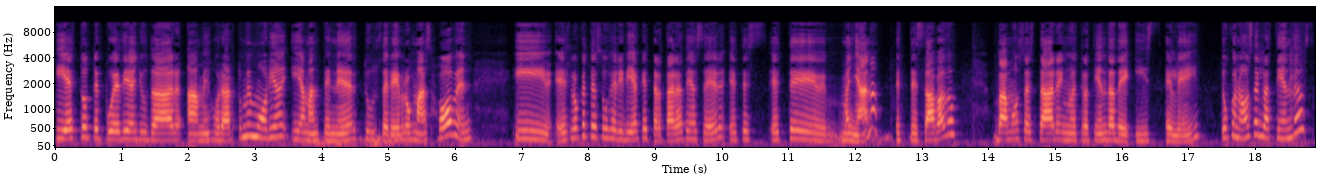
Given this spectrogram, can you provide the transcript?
Y esto te puede ayudar a mejorar tu memoria y a mantener tu cerebro más joven. Y es lo que te sugeriría que trataras de hacer este, este mañana, este sábado. Vamos a estar en nuestra tienda de East LA ¿Tú conoces las tiendas?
